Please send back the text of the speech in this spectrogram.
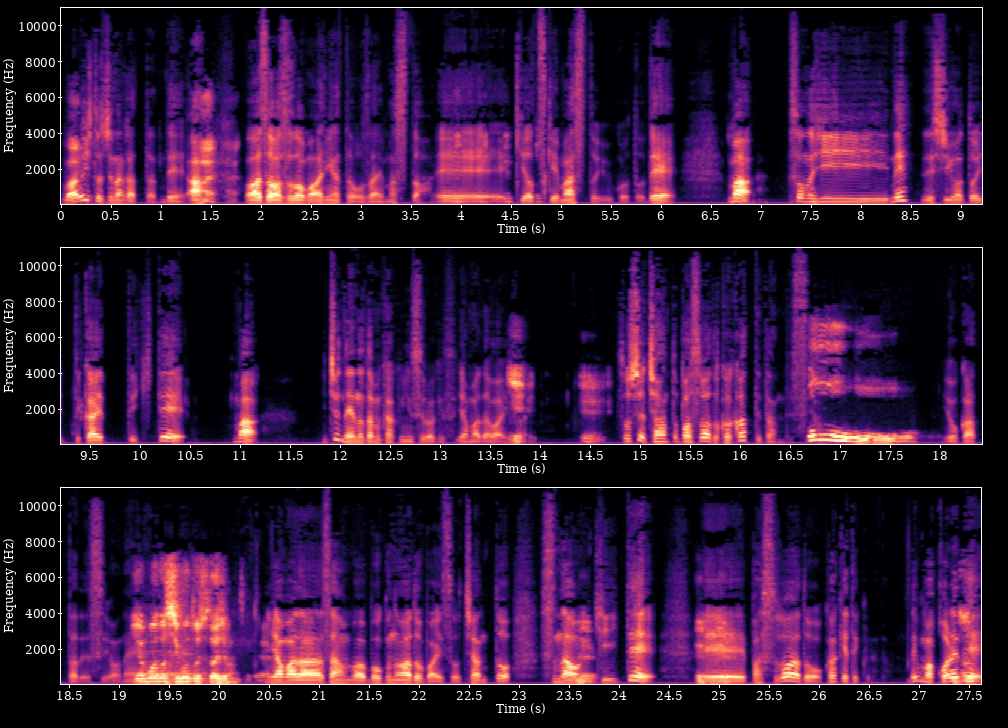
悪い人じゃなかったんで、あ、はい、はい。わざわざどうもありがとうございますと、えー、気をつけますということで、まあ、その日ね、で仕事行って帰ってきて、まあ、一応念のため確認するわけです。山田。えええ。そしたらちゃんとパスワードかかってたんですよ。おー。よかったですよね。山田仕事したじゃん、それ。山田さんは僕のアドバイスをちゃんと素直に聞いて、ええーパスワードをかけてくれた。で、まあこれで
